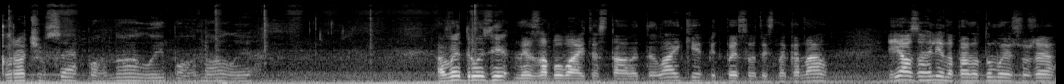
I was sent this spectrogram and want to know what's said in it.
Коротше, все, погнали, погнали. А ви, друзі, не забувайте ставити лайки, підписуватись на канал. І я взагалі, напевно, думаю, що вже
